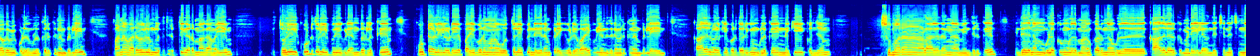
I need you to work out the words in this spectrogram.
யோகம் இப்பொழுது உங்களுக்கு இருக்கு நண்பர்களே. பண வரவுகள் உங்களுக்கு திருப்திகரமாக அமையும். தொழில் கூட்டு தொழில் புரியக்கூடிய நண்பர்களுக்கு கூட்டாளிகளுடைய பரிபூர்ணமான ஒத்துழைப்பு இந்த தினம் கிடைக்கக்கூடிய வாய்ப்புகள் இந்த தினம் இருக்கு நண்பர்களே. காதல் வாழ்க்கையை பொறுத்த வரைக்கும் உங்களுக்கு இன்னைக்கு கொஞ்சம் சுமாரான நாளாக தாங்க அமைந்திருக்கு. இன்றைய தினம் உங்களுக்கும் உங்களது மனக்கருந்தும் உங்களது காதலருக்கும் இடையில வந்து சின்ன சின்ன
